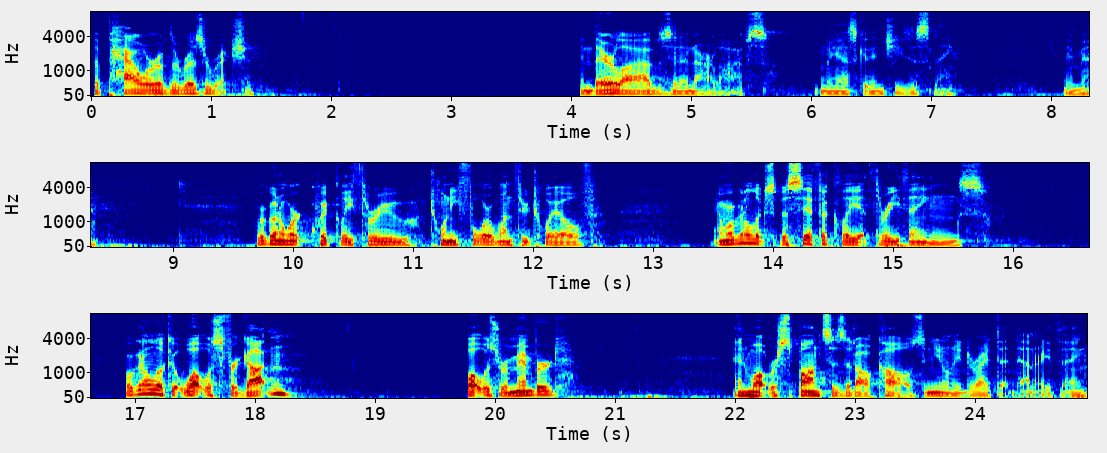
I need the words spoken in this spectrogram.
the power of the resurrection in their lives and in our lives. And we ask it in Jesus' name. Amen. We're going to work quickly through 24, 1 through 12, and we're going to look specifically at three things. We're going to look at what was forgotten, what was remembered, and what responses it all caused. And you don't need to write that down or anything.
